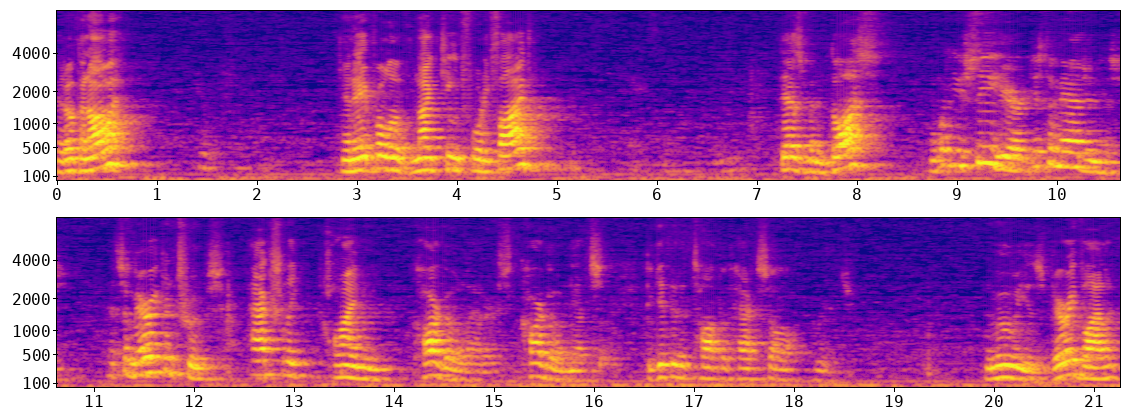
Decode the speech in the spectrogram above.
at Okinawa in April of 1945. Desmond Doss. And what you see here, just imagine this. It's American troops actually climbing cargo ladders, cargo nets, to get to the top of Hacksaw Ridge. The movie is very violent,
